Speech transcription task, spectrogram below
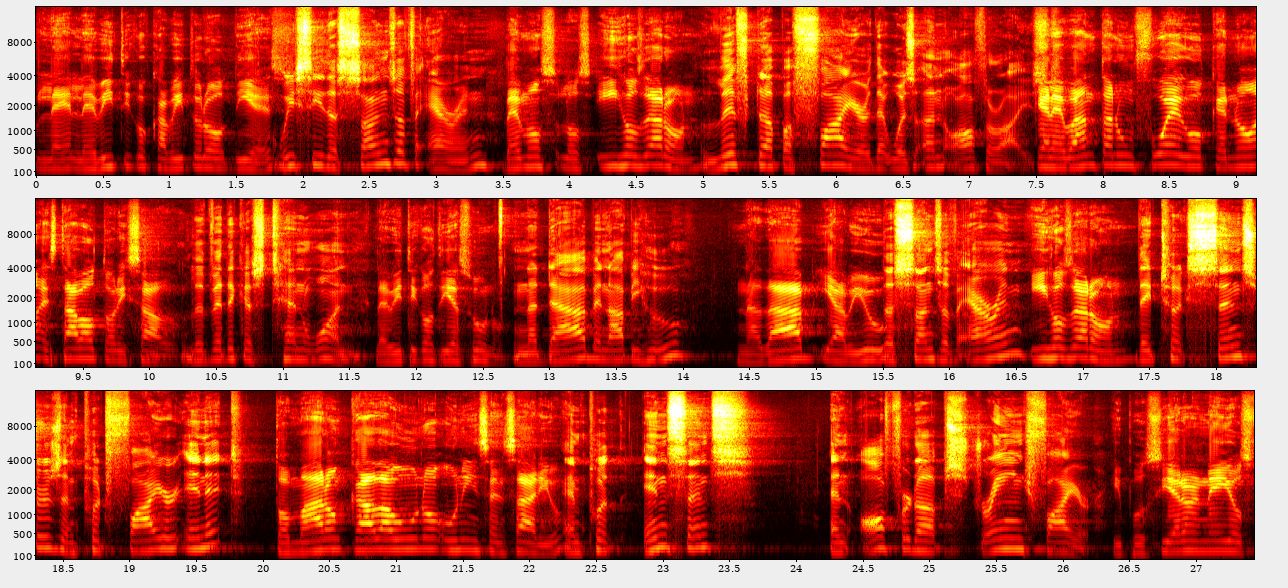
Le- Levítico capítulo 10 we see the sons of Aaron vemos los hijos de Aarón lift up a fire that was unauthorized. que levantan un fuego que no estaba autorizado. Leviticus 10:1. Levíticos 10.1. Nadab and Abihu, Nadab y Abiú, the sons of Aaron, hijos de Aarón, they took censers and put fire in it tomaron cada uno un incensario and put incense and offered up strange fire. y pusieron en ellos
